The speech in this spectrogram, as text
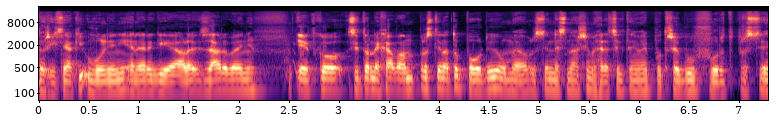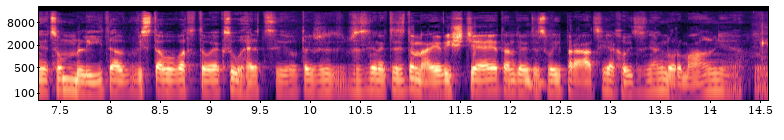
to říct, nějaký uvolnění energie, ale zároveň jako si to nechávám prostě na to pódium. Já prostě nesnáším herce, kteří mají potřebu furt prostě něco mlít a vystavovat to, jak jsou herci. Jo. Takže přesně nechte si to na jeviště, tam dělejte svoji práci a chodíte si nějak normálně. Jako.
